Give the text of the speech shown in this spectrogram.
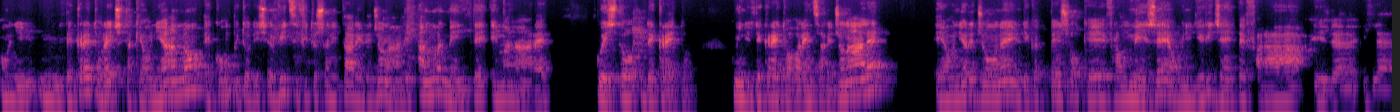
ogni, il decreto recita che ogni anno è compito dei servizi fitosanitari regionali annualmente emanare questo decreto. Quindi il decreto ha valenza regionale e ogni regione indica, penso che fra un mese ogni dirigente farà il, il,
